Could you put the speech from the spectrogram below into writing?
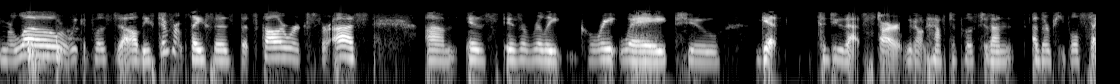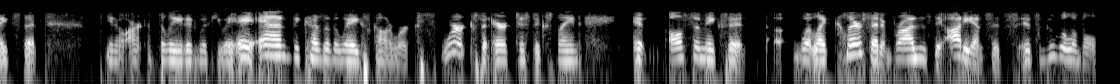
Merlot or we could post at all these different places, but ScholarWorks for us um, is is a really great way to get to do that start. We don't have to post it on other people's sites that you know, aren't affiliated with UAA. And because of the way ScholarWorks works that Eric just explained, it also makes it uh, what like Claire said, it broadens the audience. It's it's Googleable,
